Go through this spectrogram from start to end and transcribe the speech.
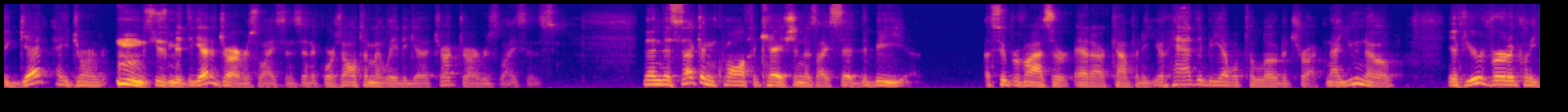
to get a driver, excuse me, to get a driver's license, and of course, ultimately to get a truck driver's license. Then the second qualification, as I said, to be a supervisor at our company, you had to be able to load a truck. Now, you know, if you're vertically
